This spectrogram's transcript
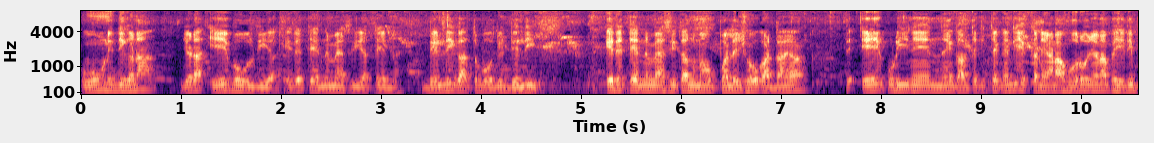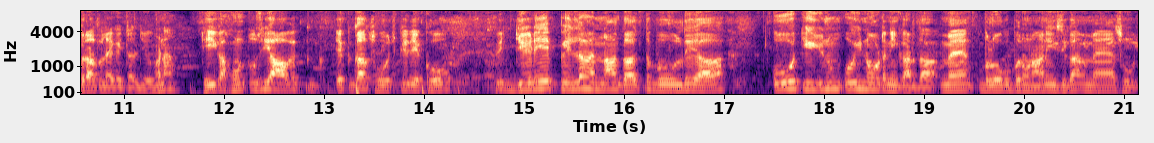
ਉਹ ਨਹੀਂ ਦਿਖਣਾ, ਜਿਹੜਾ ਇਹ ਬੋਲਦੀ ਆ, ਇਹਦੇ ਤਿੰਨ ਮੈਸੇਜ ਆ, ਤਿੰਨ। ਡੇਲੀ ਗਲਤ ਬੋਲਦੀ ਡੇਲੀ ਇਹਦੇ ਤਿੰਨ ਮੈਸੇਜ ਤੁਹਾਨੂੰ ਮੈਂ ਉੱਪਰਲੇ ਸ਼ੋਅ ਕਰਦਾ ਆ। ਤੇ ਇਹ ਕੁੜੀ ਨੇ ਇੰਨੇ ਗਲਤ ਕੀਤੇ, ਕਹਿੰਦੀ ਇੱਕ ਨਿਆਣਾ ਹੋਰ ਹੋ ਜਾਣਾ, ਫੇਰ ਇਹਦੀ ਬਰਾਤ ਲੈ ਕੇ ਚੱਲ ਜਿਓ, ਹਨਾ? ਠੀਕ ਆ, ਹੁਣ ਤੁਸੀਂ ਆਪ ਇੱਕ ਇੱਕ ਗੱਲ ਸੋਚ ਕੇ ਦੇਖੋ ਵੀ ਜਿਹੜੇ ਪਹਿਲਾਂ ਇੰਨਾ ਗਲਤ ਬੋਲਦੇ ਆ, ਉਹ ਚੀਜ਼ ਨੂੰ ਕੋਈ ਨੋਟ ਨਹੀਂ ਕਰਦਾ। ਮੈਂ ਬਲੌਗ ਬਣਾਉਣਾ ਨਹੀਂ ਸੀਗਾ, ਮੈਂ ਸੋਚ,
